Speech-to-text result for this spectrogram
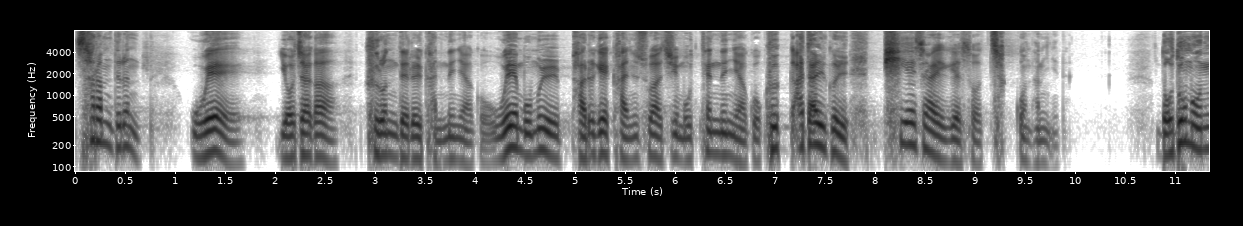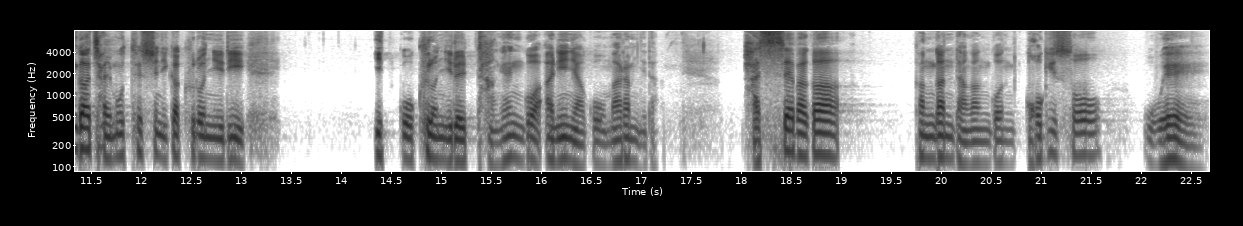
사람들은 왜 여자가 그런 데를 갔느냐고, 왜 몸을 바르게 간수하지 못했느냐고 그 까닭을 피해자에게서 찾곤 합니다. 너도 뭔가 잘못했으니까 그런 일이 있고 그런 일을 당한 거 아니냐고 말합니다. 바세바가 강간당한 건 거기서 왜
